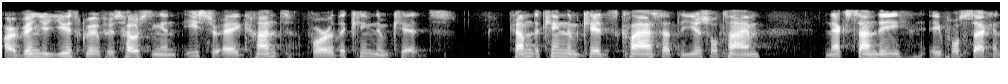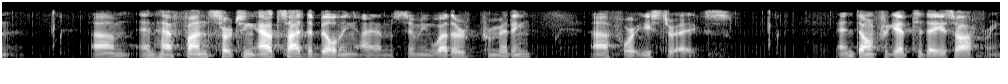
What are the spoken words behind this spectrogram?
Our Vineyard Youth Group is hosting an Easter egg hunt for the Kingdom Kids. Come to Kingdom Kids class at the usual time next Sunday, April 2nd, um, and have fun searching outside the building, I am assuming weather permitting, uh, for Easter eggs. And don't forget today's offering.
